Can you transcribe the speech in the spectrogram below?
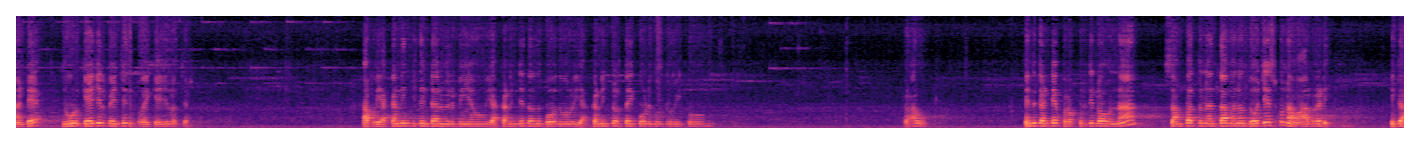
అంటే నూరు కేజీలు పెంచేది ఇరవై కేజీలు వచ్చేస్తుంది. అప్పుడు ఎక్కడి నుంచి తింటారు మీరు బియ్యం ఎక్కడి నుంచి వస్తుంది గోధుమలు? ఎక్కడి నుంచి వస్తాయి కోడిగుడ్లు మీకు? రావు. ఎందుకంటే ప్రకృతిలో ఉన్న సంపత్తునంతా మనం దోచేసుకున్నాం ఆల్రెడీ. ఇంకా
